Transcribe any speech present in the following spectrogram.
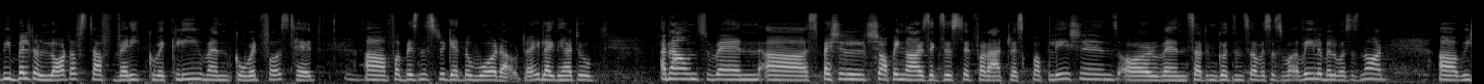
we built a lot of stuff very quickly when COVID first hit mm -hmm. uh, for business to get the word out, right? Like they had to announce when uh, special shopping hours existed for at-risk populations or when certain goods and services were available versus not. Uh, we,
